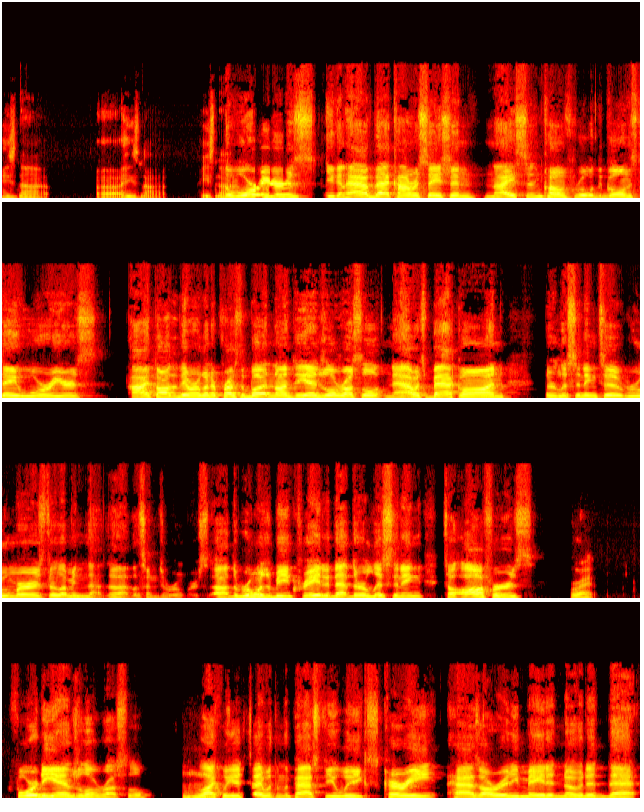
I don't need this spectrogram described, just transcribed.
He's not. Uh he's not. He's not. The Warriors, you can have that conversation nice and comfortable with the Golden State Warriors. I thought that they were going to press the button on D'Angelo Russell. Now it's back on. They're listening to rumors. They're, I mean, not, they're not listening to rumors. Uh, the rumors are being created that they're listening to offers right. for D'Angelo Russell. Mhm. Like we had said within the past few weeks, Curry has already made it noted that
